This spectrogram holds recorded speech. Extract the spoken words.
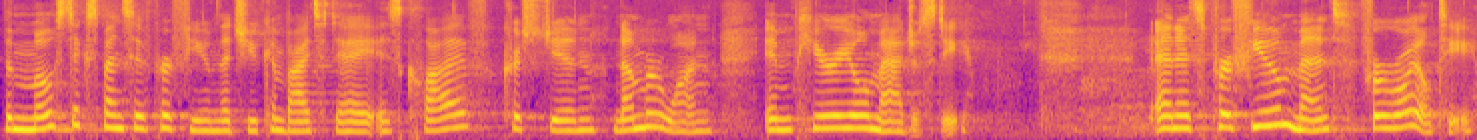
The most expensive perfume that you can buy today is Clive Christian number one Imperial Majesty. And it's perfume meant for royalty.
